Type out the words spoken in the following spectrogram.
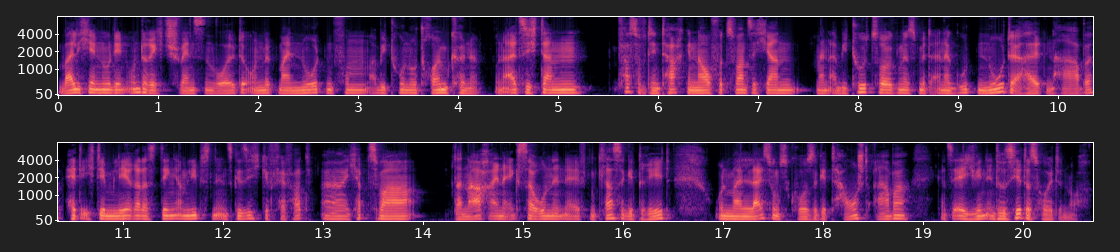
weil ich ja nur den Unterricht schwänzen wollte und mit meinen Noten vom Abitur nur träumen könne. Und als ich dann fast auf den Tag genau vor 20 Jahren mein Abiturzeugnis mit einer guten Note erhalten habe, hätte ich dem Lehrer das Ding am liebsten ins Gesicht gepfeffert. Äh, ich habe zwar danach eine extra Runde in der 11. Klasse gedreht und meine Leistungskurse getauscht, aber ganz ehrlich, wen interessiert das heute noch?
